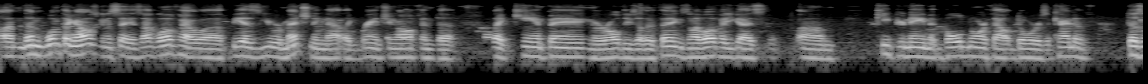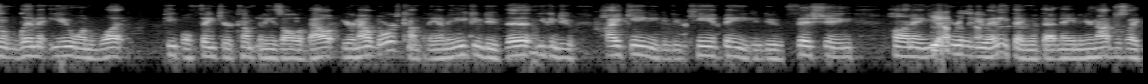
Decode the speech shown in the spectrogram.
Um, then one thing I was going to say is I love how uh, because you were mentioning that like branching off into like camping or all these other things, and I love how you guys um, keep your name at Bold North Outdoors. It kind of doesn't limit you on what people think your company is all about. You're an outdoors company. I mean, you can do this, you can do hiking, you can do camping, you can do fishing, hunting. You Yep. can really do anything with that name, and you're not just like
